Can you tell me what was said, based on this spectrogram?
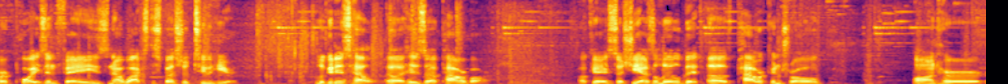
her poison phase. Now watch the special two here. Look at his health, uh, his uh, power bar. Okay, so she has a little bit of power control on her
